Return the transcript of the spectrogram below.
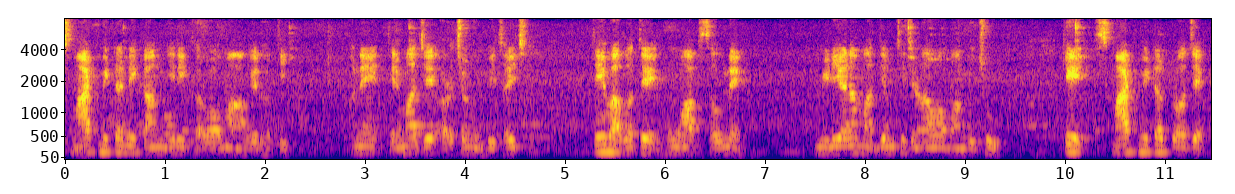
સ્માર્ટ મીટરની કામગીરી કરવામાં આવેલ હતી અને તેમાં જે અડચણ ઊભી થઈ છે, તે બાબતે હું આપ સૌને મીડિયાના માધ્યમથી જણાવવા માંગુ છું કે સ્માર્ટ મીટર પ્રોજેક્ટ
